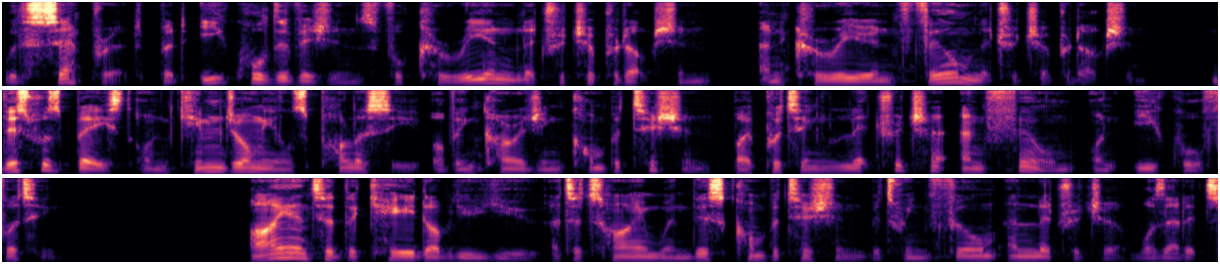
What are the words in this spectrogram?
with separate but equal divisions for Korean literature production and Korean film literature production. This was based on Kim Jong il's policy of encouraging competition by putting literature and film on equal footing. I entered the KWU at a time when this competition between film and literature was at its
